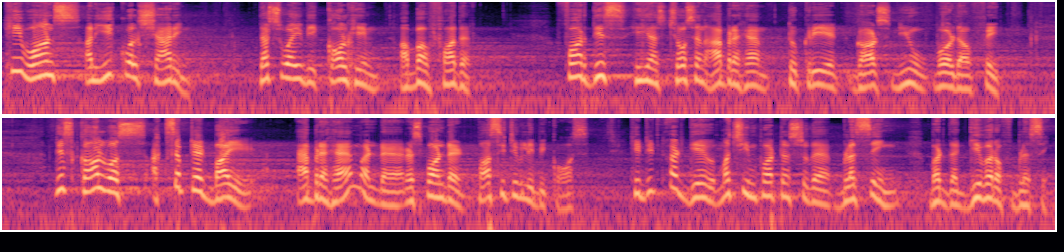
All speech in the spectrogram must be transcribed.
He wants an equal sharing. That's why we call him Abba Father. For this, he has chosen Abraham to create God's new world of faith. This call was accepted by Abraham and uh, responded positively because he did not give much importance to the blessing but the giver of blessing.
